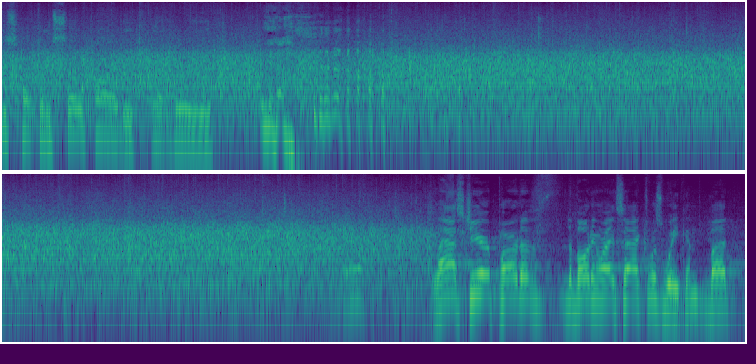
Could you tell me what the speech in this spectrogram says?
Just hugged him so hard he can't breathe. Last year, part of the Voting Rights Act was weakened, but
